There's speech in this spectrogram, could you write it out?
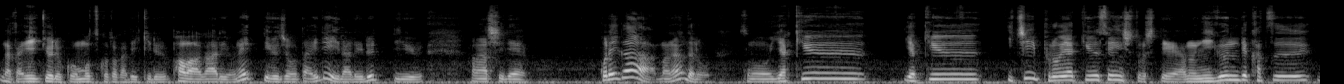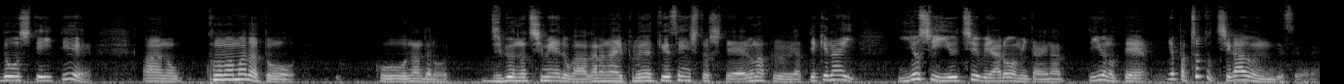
なんか影響力を持つことができるパワーがあるよねっていう状態でいられるっていう話で、これが、まあなんだろう、その野球、野球、一位プロ野球選手として、あの、二軍で活動していて、あの、このままだと、こう、なんだろう、自分の知名度が上がらないプロ野球選手としてうまくやっていけない、よし、YouTube やろうみたいなっていうのって、やっぱちょっと違うんですよね。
